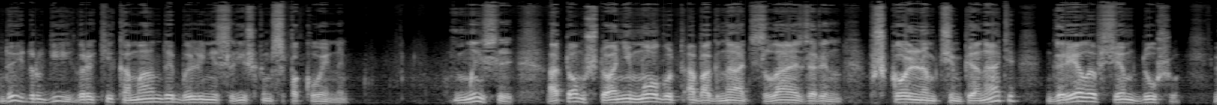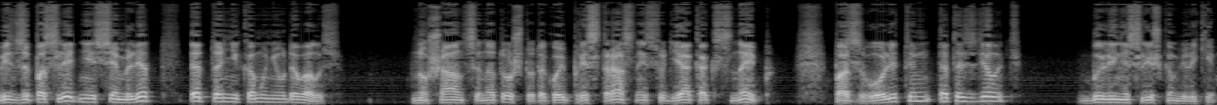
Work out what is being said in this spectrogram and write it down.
Да и другие игроки команды были не слишком спокойны. Мысль о том, что они могут обогнать Слайзерин в школьном чемпионате, грела всем душу, ведь за последние семь лет это никому не удавалось. Но шансы на то, что такой пристрастный судья, как Снейп, позволит им это сделать, были не слишком велики.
